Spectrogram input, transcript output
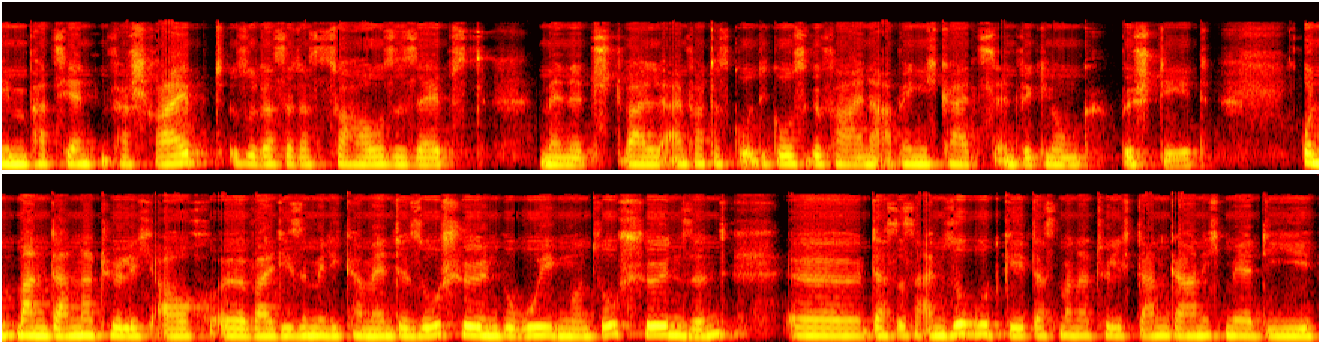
dem Patienten verschreibt, sodass er das zu Hause selbst managt, weil einfach das, die große Gefahr einer Abhängigkeitsentwicklung besteht. Und man dann natürlich auch, äh, weil diese Medikamente so schön beruhigen und so schön sind, äh, dass es einem so gut geht, dass man natürlich dann gar nicht mehr die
